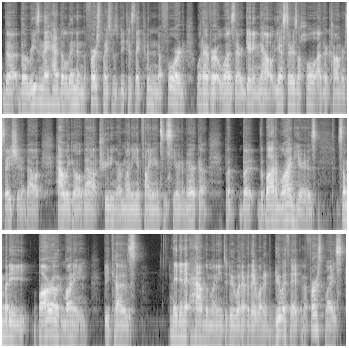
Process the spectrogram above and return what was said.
the the reason they had to lend in the first place was because they couldn't afford whatever it was they were getting. Now, yes, there is a whole other conversation about how we go about treating our money and finances here in America, but but the bottom line here is somebody borrowed money because they didn't have the money to do whatever they wanted to do with it in the first place.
